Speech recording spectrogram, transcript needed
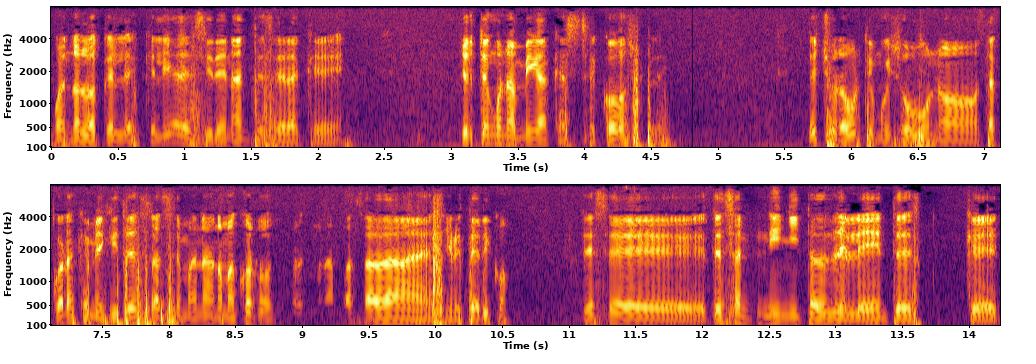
Bueno, lo que les quería decir en antes era que yo tengo una amiga que hace cosplay. De hecho, la último hizo uno. ¿Te acuerdas que me dijiste la semana, no me acuerdo la semana pasada, señorita Erico? De ese, de esa niñita de lentes que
